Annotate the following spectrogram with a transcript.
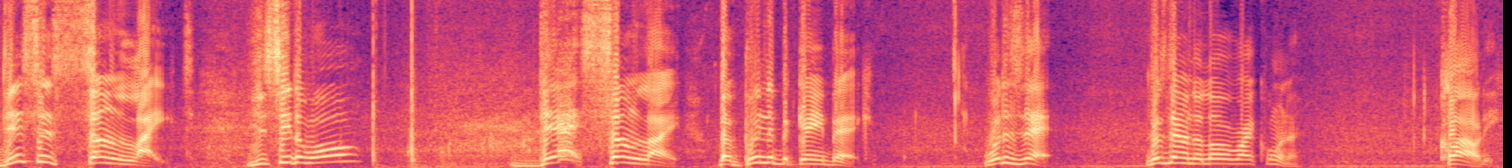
This is sunlight. You see the wall? That's sunlight. But bring the game back. What is that? What's down the lower right corner? Cloudy.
